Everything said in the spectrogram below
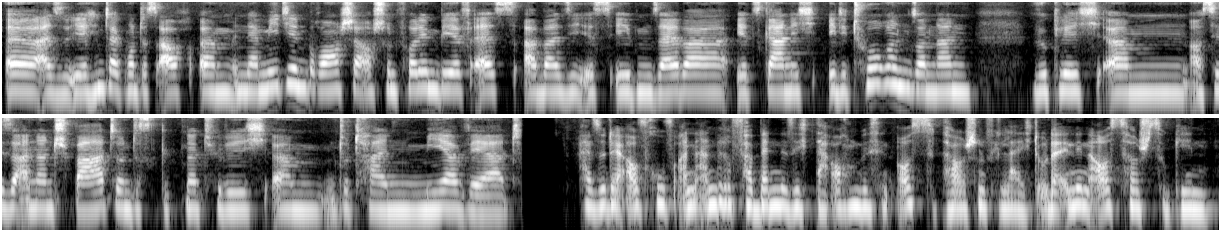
äh, also ihr Hintergrund ist auch ähm, in der Medienbranche, auch schon vor dem BFS, aber sie ist eben selber jetzt gar nicht Editorin, sondern wirklich ähm, aus dieser anderen Sparte und es gibt natürlich ähm, einen totalen Mehrwert. Also der Aufruf an andere Verbände, sich da auch ein bisschen auszutauschen vielleicht oder in den Austausch zu gehen.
